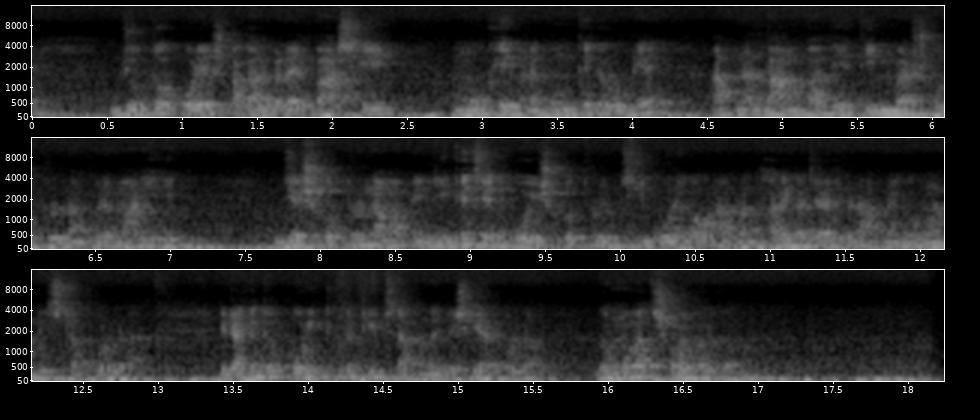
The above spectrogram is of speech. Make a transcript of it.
জুতো করে সকালবেলায় বাসি মুখে মানে ঘুম থেকে উঠে আপনার বাম পা দিয়ে তিনবার শত্রুর নাম করে মারিয়ে দিন। যে শত্রুর নাম আপনি লিখেছেন, ওই শত্রু জীবনে কখনো আপনার ধারে কাছে আসবে না, আপনাকে কখনো ডিস্টার্ব করবে না। এটা কিন্তু পরীক্ষিত টিপস আপনাদেরকে শেয়ার করলাম। ধন্যবাদ, সবাই ভালো থাকুন।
